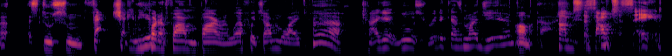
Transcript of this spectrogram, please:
Uh, let's do some fact checking here. But if I'm Byron Leftwich, I'm like, huh, can I get Louis Riddick as my GM? oh my gosh. I'm just, I'm just saying.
